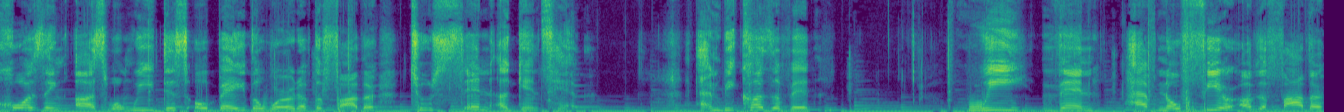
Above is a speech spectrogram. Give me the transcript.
causing us, when we disobey the word of the Father, to sin against Him. And because of it, we then have no fear of the Father,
